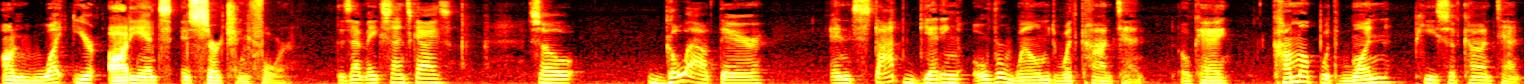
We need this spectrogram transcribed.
on what your audience is searching for. Does that make sense, guys? So go out there and stop getting overwhelmed with content, okay? Come up with one piece of content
